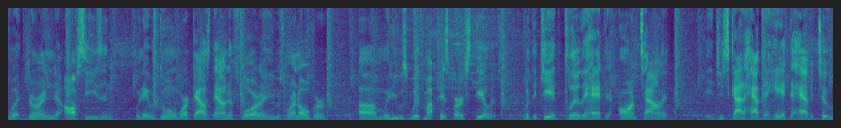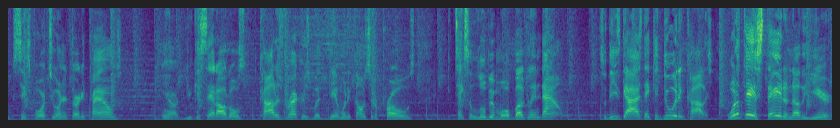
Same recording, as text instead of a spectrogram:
what during the off season when they was doing workouts down in Florida, and he was run over um, when he was with my Pittsburgh Steelers. But the kid clearly had the arm talent. You just got to have the head to have it too. 6'4", 230 pounds. You know, you can set all those college records, but then when it comes to the pros, it takes a little bit more buckling down. So these guys, they could do it in college. What if they had stayed another year?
